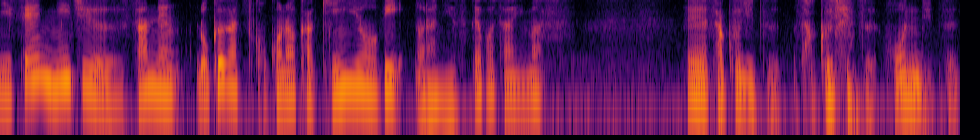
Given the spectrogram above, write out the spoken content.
2023年6月9日金曜日のラニュースでございます。えー、昨日、昨日、本日、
